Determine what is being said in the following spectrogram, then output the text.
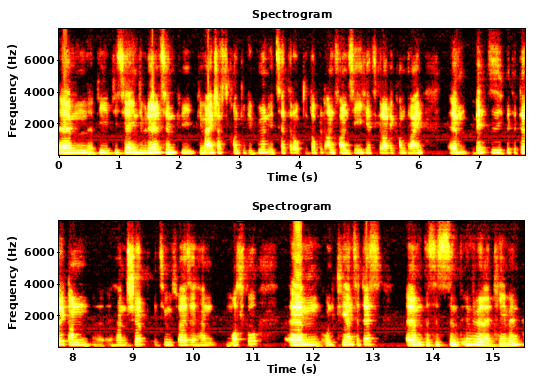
ähm, die, die sehr individuell sind, wie Gemeinschaftskonto, Gebühren etc. Ob die doppelt anfallen, sehe ich jetzt gerade, kommt rein. Ähm, wenden Sie sich bitte direkt an äh, Herrn Schirp bzw. Herrn Mosko ähm, und klären Sie das. Ähm, das ist, sind individuelle Themen,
